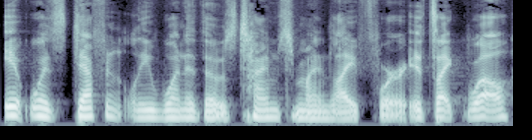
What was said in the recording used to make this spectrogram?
it was definitely one of those times in my life where it's like, well,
